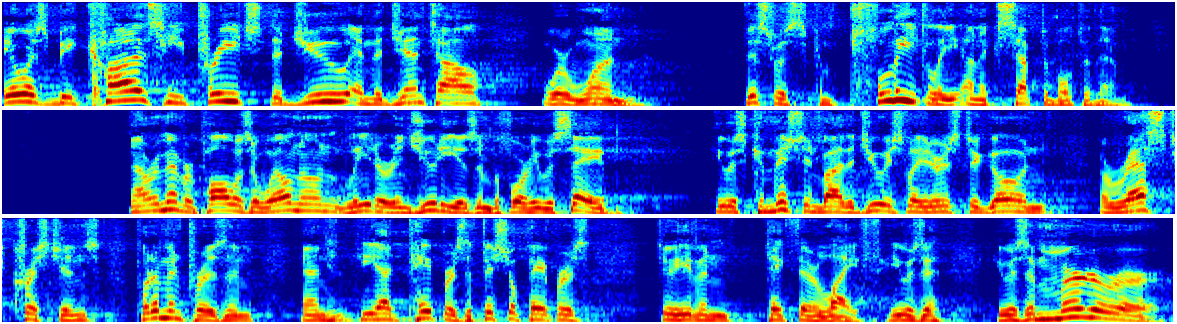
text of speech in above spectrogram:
It was because he preached the Jew and the Gentile were one. This was completely unacceptable to them. Now remember, Paul was a well known leader in Judaism before he was saved. He was commissioned by the Jewish leaders to go and arrest Christians, put them in prison, and he had papers, official papers, to even take their life. He was a, he was a murderer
